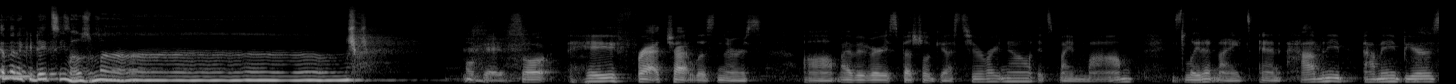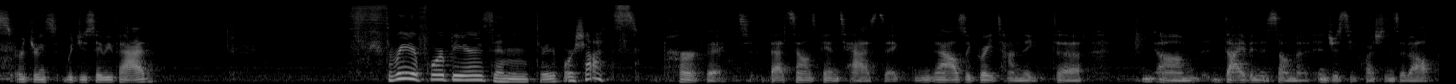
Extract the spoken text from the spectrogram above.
And then I could date CMO's mom. Okay, so hey, frat chat listeners. Um, I have a very special guest here right now. It's my mom. It's late at night, and how many how many beers or drinks would you say we've had? Three or four beers and three or four shots. Perfect. That sounds fantastic. Now's a great time to, to um, dive into some interesting questions about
